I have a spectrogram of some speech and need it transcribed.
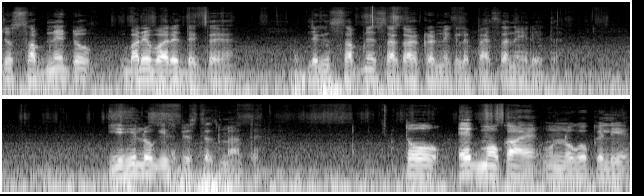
जो सपने तो बड़े बड़े देखते हैं, लेकिन सपने साकार करने के लिए पैसा नहीं रहता। यही लोग इस बिज़नेस में आते हैं। तो एक मौका है उन लोगों के लिए,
